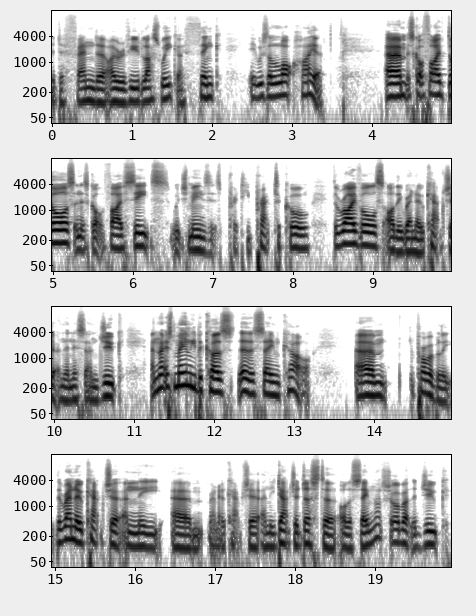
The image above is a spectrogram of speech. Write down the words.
the Defender I reviewed last week, I think it was a lot higher. Um, it's got five doors and it's got five seats, which means it's pretty practical. The rivals are the Renault Captur and the Nissan Juke, and that is mainly because they're the same car. Um, probably the Renault Captur and the um, Renault Captur and the Dacia Duster are the same. Not sure about the Juke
